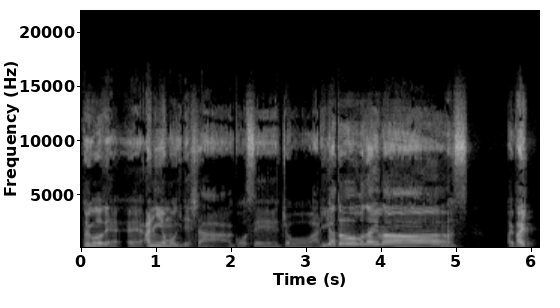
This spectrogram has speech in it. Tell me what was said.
う。ということで、えー、兄よもぎでした。ご清聴ありがとうございます。バイバイ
